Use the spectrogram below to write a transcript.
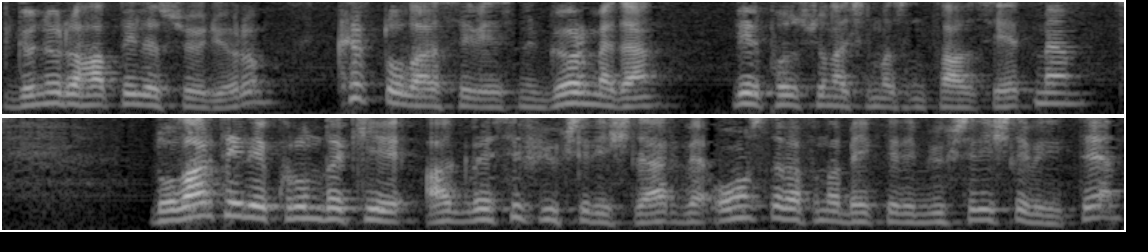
gönül rahatlığıyla söylüyorum 40 dolar seviyesini görmeden bir pozisyon açılmasını tavsiye etmem. Dolar TL kurundaki agresif yükselişler ve ons tarafında beklediğim yükselişle birlikte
